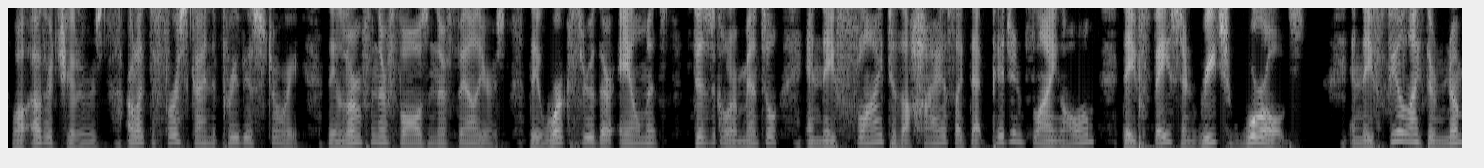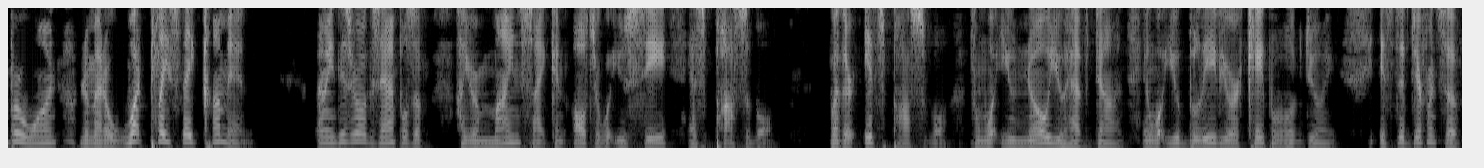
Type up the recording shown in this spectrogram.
While other cheerleaders are like the first guy in the previous story. They learn from their falls and their failures. They work through their ailments, physical or mental, and they fly to the highest like that pigeon flying home. They face and reach worlds. And they feel like they're number one no matter what place they come in. I mean, these are all examples of how your mindset can alter what you see as possible whether it's possible from what you know you have done and what you believe you are capable of doing. It's the difference of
